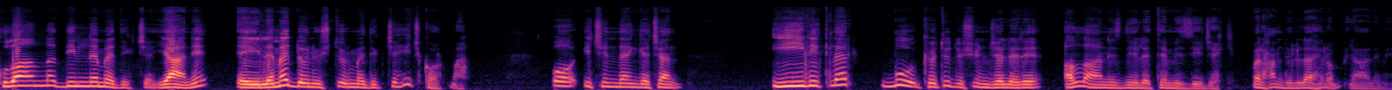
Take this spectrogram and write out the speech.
kulağınla dinlemedikçe yani eyleme dönüştürmedikçe hiç korkma. O içinden geçen iyilikler bu kötü düşünceleri Allah'ın izniyle temizleyecek. Velhamdülillahi Rabbil Alemin.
